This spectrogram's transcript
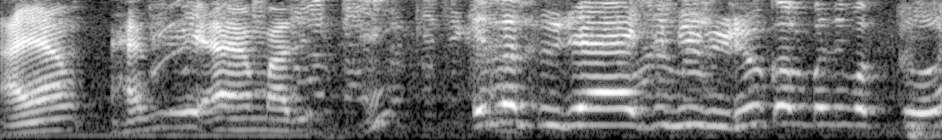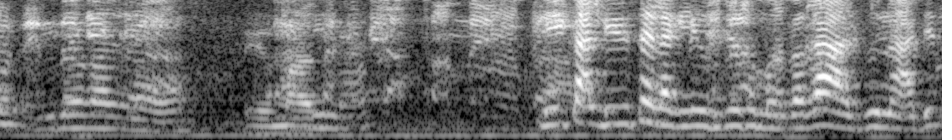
आय एम हॅपी माझी ए. बघ तुझ्या आईची मी व्हिडिओ कॉलमध्ये बघतो. हे माझं. मी काली दिसायला लागली तुमच्यासमोर. बघा अजून आधीच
